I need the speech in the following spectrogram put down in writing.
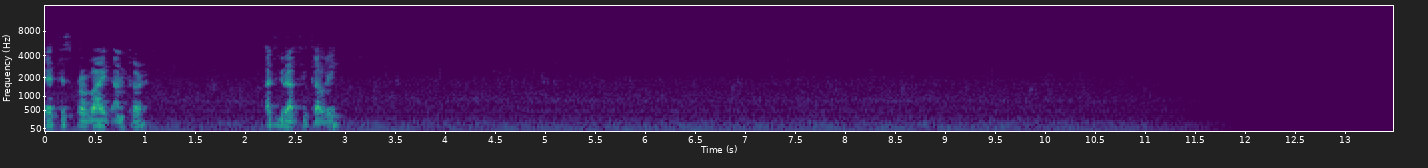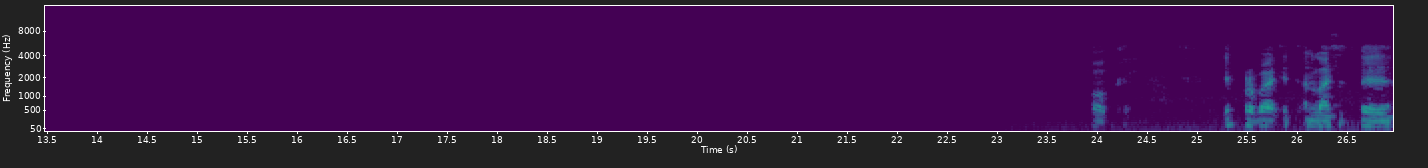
let us provide anchor add graphically. Okay. It provide it uh,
